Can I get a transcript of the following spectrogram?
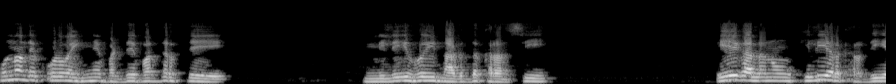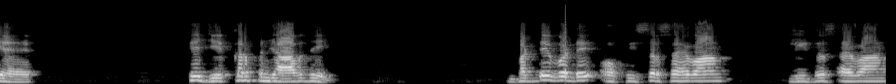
ਉਹਨਾਂ ਦੇ ਕੋਲੋਂ ਇੰਨੇ ਵੱਡੇ ਪੱਧਰ ਤੇ ਮਿਲੀ ਹੋਈ ਨਗਦ ਕਰੰਸੀ, ਇਹ ਗੱਲ ਨੂੰ ਕਲੀਅਰ ਕਰਦੀ ਹੈ ਕਿ ਜੇਕਰ ਪੰਜਾਬ ਦੇ ਵੱਡੇ ਵੱਡੇ ਆਫੀਸਰ ਸਹਿਬਾਨ ਲੀਡਰ ਸਹਿਬਾਨ,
